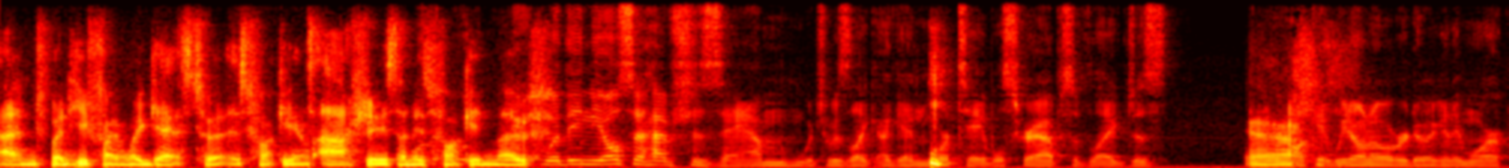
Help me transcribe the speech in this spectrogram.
and when he finally gets to it, it's fucking ashes in his fucking mouth. Well, then you also have Shazam, which was like again more table scraps of like just Yeah. fuck it, we don't know what we're doing anymore.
